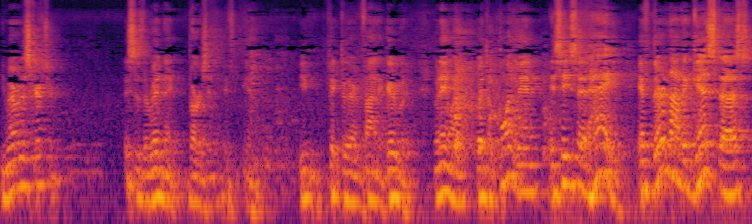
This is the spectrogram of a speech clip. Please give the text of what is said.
You remember the scripture? This is the redneck version. If, you, know, you can pick to there and find it, Google it. But anyway, but the point then is he said, hey, if they're not against us,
